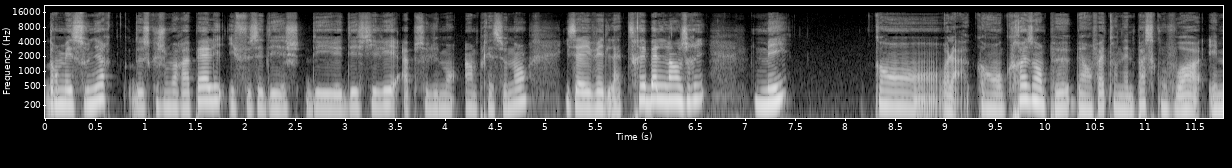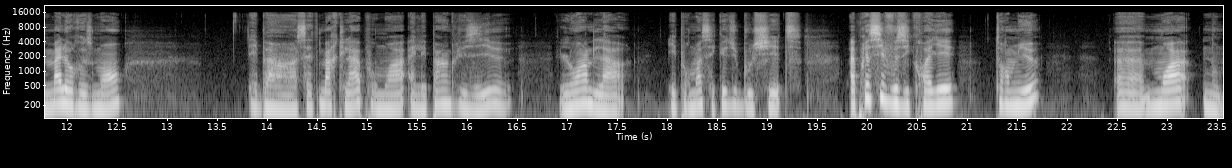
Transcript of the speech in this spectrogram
dans mes souvenirs, de ce que je me rappelle, ils faisaient des, des défilés absolument impressionnants. Ils avaient de la très belle lingerie, mais quand, voilà, quand on creuse un peu, ben en fait, on n'aime pas ce qu'on voit. Et malheureusement, eh ben, cette marque-là, pour moi, elle n'est pas inclusive, loin de là. Et pour moi, c'est que du bullshit. Après, si vous y croyez, tant mieux. Euh, moi, non.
